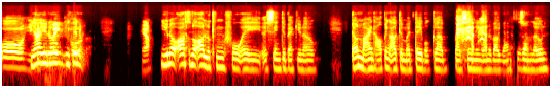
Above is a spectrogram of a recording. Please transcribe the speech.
Or he yeah, you know, we for- can. Yeah. You know, Arsenal are looking for a, a centre back. You know, don't mind helping out a mid-table club by sending one of our youngsters on loan.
